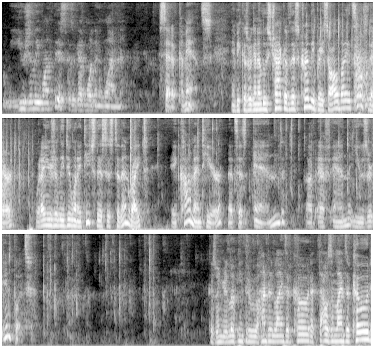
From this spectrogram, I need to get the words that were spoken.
We usually want this because we have more than one set of commands. And because we're going to lose track of this curly brace all by itself there, what I usually do when I teach this is to then write a comment here that says end of fn user input. Because when you're looking through 100 lines of code, 1,000 lines of code,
